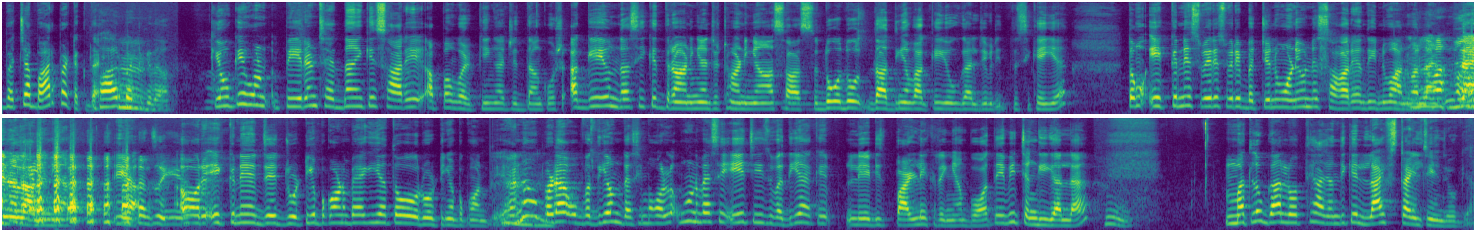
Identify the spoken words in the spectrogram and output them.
ਬੱਚਾ ਬਾਹਰ ਭਟਕਦਾ ਹੈ। ਬਾਹਰ ਭਟਕਦਾ। ਕਿਉਂਕਿ ਹੁਣ ਪੇਰੈਂਟਸ ਇਦਾਂ ਹੈ ਕਿ ਸਾਰੇ ਆਪਾਂ ਵਰਕਿੰਗ ਆ ਜਿੱਦਾਂ ਕੁਛ। ਅੱਗੇ ਇਹ ਹੁੰਦਾ ਸੀ ਕਿ ਦਰਾਣੀਆਂ ਜਠਾਣੀਆਂ ਸੱਸ ਦੋ ਦੋ ਦਾਦੀਆਂ ਵਾਕਈ ਉਹ ਗੱਲ ਜਿਹੜੀ ਤੁਸੀਂ ਕਹੀ ਹੈ। ਤਾਂ ਉਹ ਇੱਕ ਨੇ ਸਵੇਰੇ ਸਵੇਰੇ ਬੱਚੇ ਨਵਾਉਣੇ ਉਹਨੇ ਸਾਰਿਆਂ ਦੀ ਨਵਾਉਣ ਵਾਲਾ ਲਾਈਨਾਂ ਲਾ ਲੈਣੀਆਂ। ਔਰ ਇੱਕ ਨੇ ਜੇ ਰੋਟੀਆਂ ਪਕਾਉਣ ਬਹਿ ਗਈ ਆ ਤਾਂ ਉਹ ਰੋਟੀਆਂ ਪਕਾਉਂਦੇ ਹੈ ਨਾ ਉਹ ਬੜਾ ਵਧੀਆ ਹੁੰਦਾ ਸੀ ਮਾਹੌਲ। ਹੁਣ ਵੈਸੇ ਇਹ ਚੀਜ਼ ਵਧੀਆ ਹੈ ਕਿ ਲੇਡੀਜ਼ ਪੜ੍ਹ ਲਿਖ ਰਹੀਆਂ ਬਹੁਤ ਇਹ ਵੀ ਚੰਗੀ ਗੱਲ ਹੈ ਮਤਲਬ ਗੱਲ ਉੱਥੇ ਆ ਜਾਂਦੀ ਕਿ ਲਾਈਫ ਸਟਾਈਲ ਚੇਂਜ ਹੋ ਗਿਆ।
